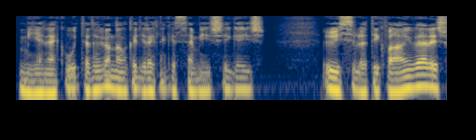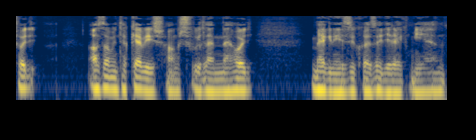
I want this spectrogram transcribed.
milyenek úgy. Tehát, hogy annak a gyereknek egy személyisége is. Ő is születik valamivel, és hogy az, amit a kevés hangsúly lenne, hogy megnézzük, hogy ez a gyerek milyen.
